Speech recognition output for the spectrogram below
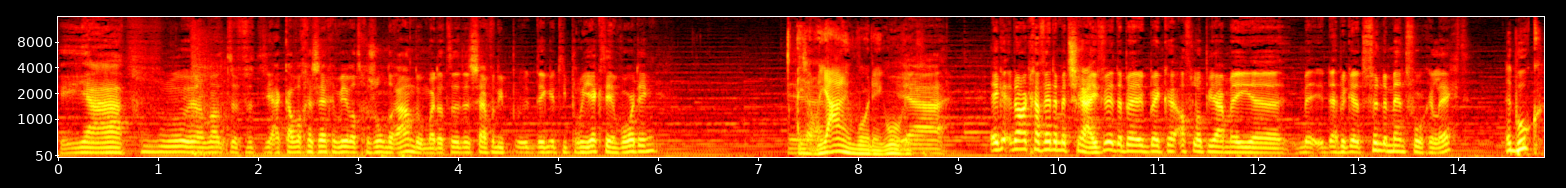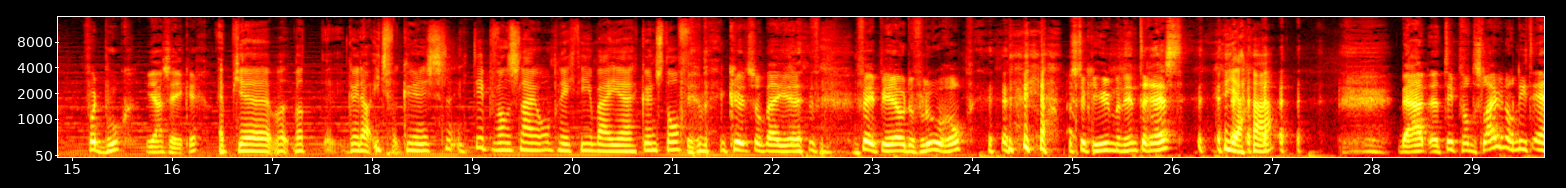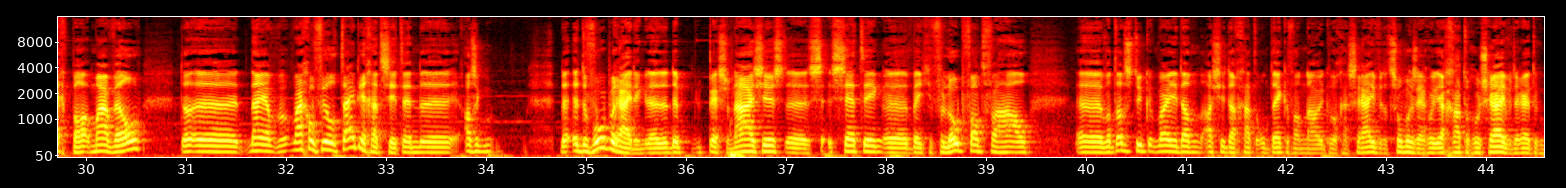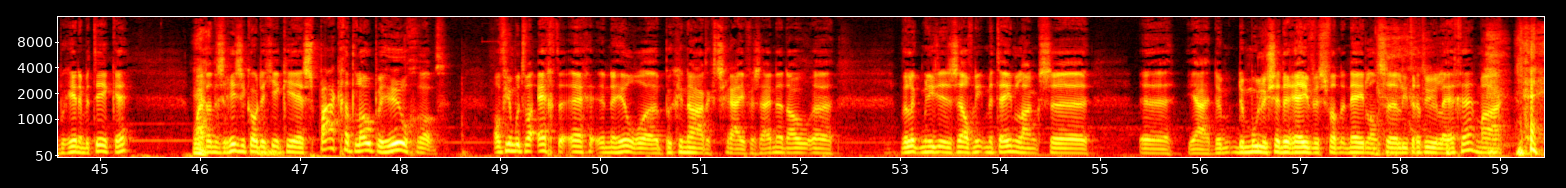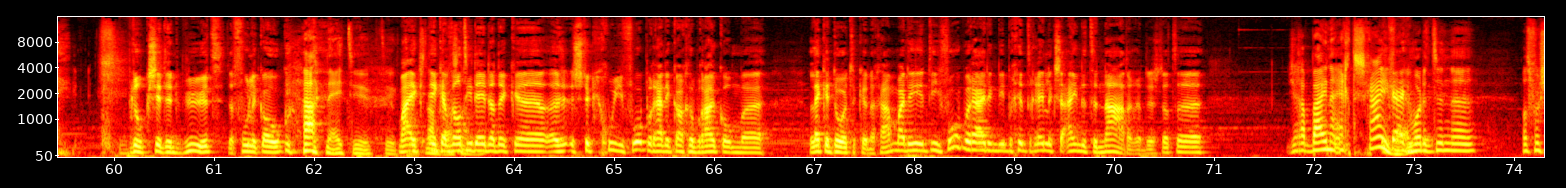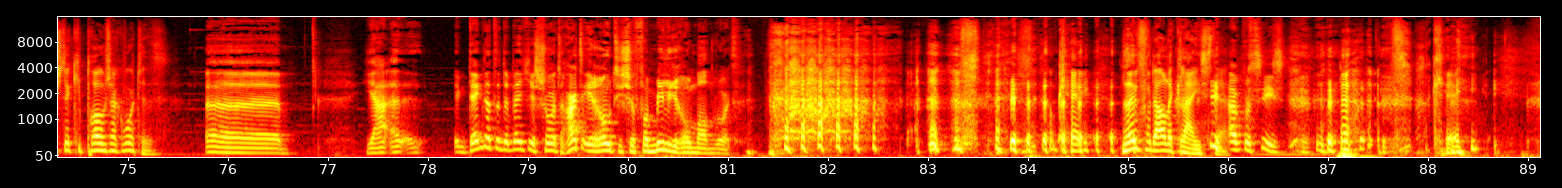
Ja, ja, wat, ja, ik kan wel gaan zeggen weer wat gezonder aandoen, maar dat, eh, dat zijn van die dingen, die projecten in wording. Het is al een jaar in wording, hoor. Ja. Ik, nou, ik ga verder met schrijven. Daar ben, ik- ben ik eh, afgelopen jaar mee, eh, mee- daar heb ik het fundament voor gelegd. Het boek? Voor het boek, jazeker. Heb je, wat, wat, kun je daar iets van- kun je een, tipje van de sluier oplichten hier bij Kunststof? Kunst bij eh, VPO de vloer op. Een stukje human interest. ja. Nou, het tip van de sluier nog niet echt, maar wel. Dat, eh, nou ja, waar gewoon veel tijd in gaat zitten. En eh, als ik. De, de voorbereiding, de, de personages, de setting, eh, een beetje verloop van het verhaal. Want dat is natuurlijk waar je dan, als je dan gaat ontdekken van, nou, ik wil gaan schrijven. Dat sommigen zeggen, ja, ga toch gewoon schrijven, dan ga je toch beginnen met tikken. Maar Ja. dan is het risico dat je een keer spaak gaat lopen heel groot. Of je moet wel echt, echt een heel begenadigd schrijver zijn. En nou wil ik me niet, zelf niet meteen langs eh, ja, de, de moelers en de revens van de Nederlandse literatuur leggen. Maar ik bedoel, ik zit in de buurt, dat voel ik ook. Ja, nee, tuurlijk. tuurlijk. Maar ik, ik heb wel het idee dat ik eh, een stukje goede voorbereiding kan gebruiken om eh, lekker door te kunnen gaan. Maar die, die voorbereiding die begint redelijk zijn einde te naderen. Dus dat... Je gaat bijna echt schrijven. Kijk, en wordt het een... wat voor stukje Prozac wordt het? eh, ja, ik denk dat het een beetje een soort harterotische familieroman wordt. Oké, leuk voor de allerkleinste. Ja, precies. Oké.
